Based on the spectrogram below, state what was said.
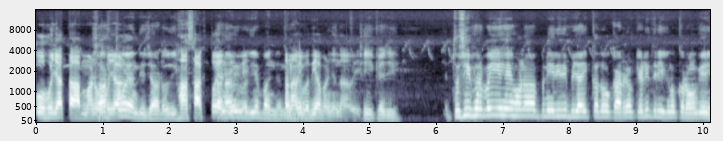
ਉਹੋ ਜਿਹਾ ਤਾਪਮਾਨ ਉਹੋ ਸਖਤ ਜਿਹਾ ਹੋ ਜਾਂਦੀ ਜੜ ਉਹਦੀ। ਹਾਂ ਸਖਤ ਹੋ ਤਣਾ ਜਾਂਦੀ ਵੀ ਹੈ ਵਧੀਆ ਬਣ ਜਾਂਦਾ ਤਣਾ ਵੀ। ਵਧੀਆ ਬਣ ਜਾਂਦਾ ਬਈ। ਠੀਕ ਹੈ ਜੀ। ਤੁਸੀਂ ਫਿਰ ਬਈ ਇਹ ਹੁਣ ਪਨੀਰੀ ਦੀ ਬਿਜਾਈ ਕਦੋਂ ਕਰ ਰਹੇ ਹੋ? ਕਿਹੜੀ ਤਰੀਕ ਨੂੰ ਕਰੋਗੇ?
